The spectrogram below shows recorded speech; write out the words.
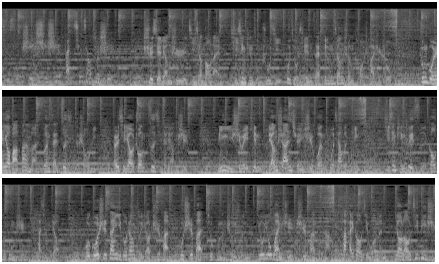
金形式实施反倾销措施。世界粮食日即将到来，习近平总书记不久前在黑龙江省考察时说：“中国人要把饭碗端在自己的手里，而且要装自己的粮食。民以食为天，粮食安全事关国家稳定。”习近平对此高度重视。他强调，我国十三亿多张嘴要吃饭，不吃饭就不能生存。悠悠万事，吃饭不大。他还告诫我们要牢记历史，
